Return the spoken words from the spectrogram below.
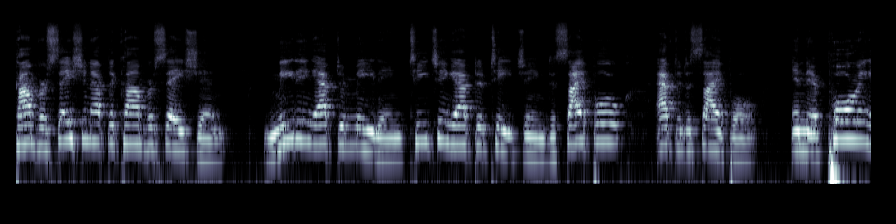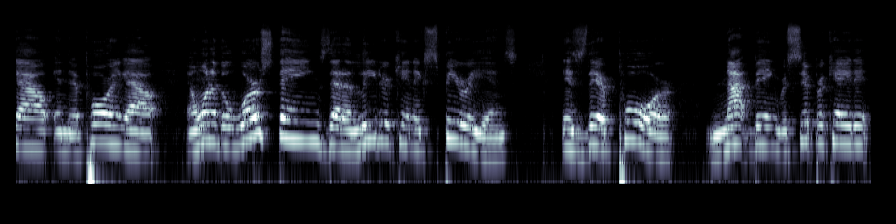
conversation after conversation, meeting after meeting, teaching after teaching, disciple after disciple, and they're pouring out and they're pouring out. And one of the worst things that a leader can experience is their pour not being reciprocated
